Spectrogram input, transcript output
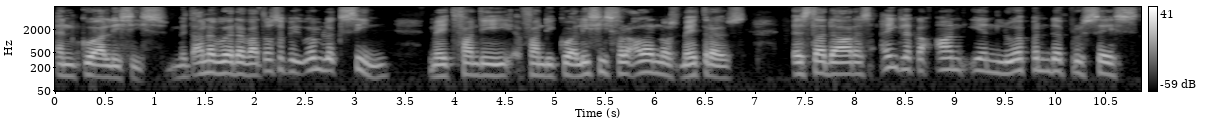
in koalisies. Met ander woorde wat ons op die oomblik sien met van die van die koalisies veral in ons metro's is dat daar is eintlik 'n aaneenlopende proses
